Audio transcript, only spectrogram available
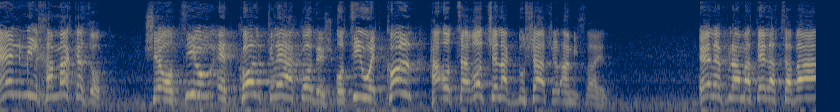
אין מלחמה כזאת שהוציאו את כל כלי הקודש, הוציאו את כל האוצרות של הקדושה של עם ישראל. אלף למטה לצבא,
